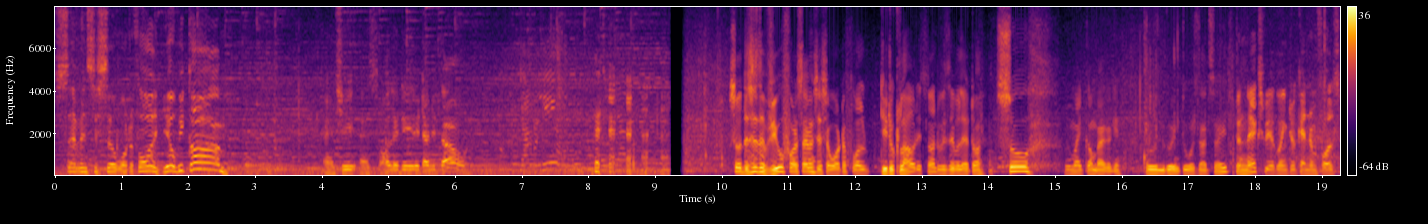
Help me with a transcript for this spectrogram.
Seven Sister Waterfall, here we come! And she has already written it down. So this is the view for Seven Sister Waterfall. Due to cloud, it's not visible at all. So we might come back again. We will be going towards that side. So next we are going to Kendram Falls.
